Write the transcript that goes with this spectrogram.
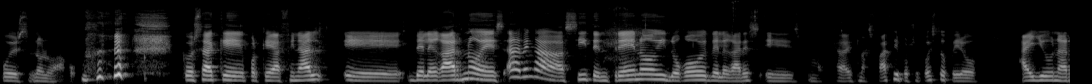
pues no lo hago. Cosa que, porque al final eh, delegar no es, ah, venga, sí, te entreno y luego delegar es, cada vez más fácil, por supuesto, pero hay, una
